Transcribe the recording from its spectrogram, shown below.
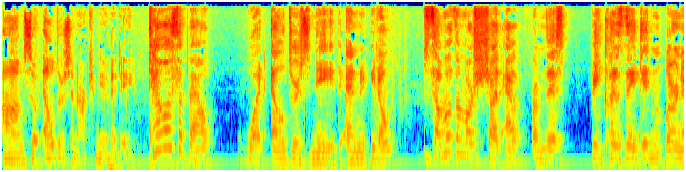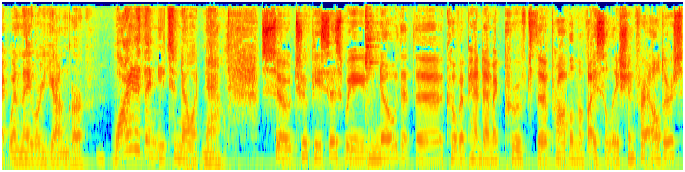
Um, so elders in our community. Tell us about what elders need. And, you know, some of them are shut out from this because they didn't learn it when they were younger. Why do they need to know it now? So, two pieces. We know that the COVID pandemic proved the problem of isolation for elders.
